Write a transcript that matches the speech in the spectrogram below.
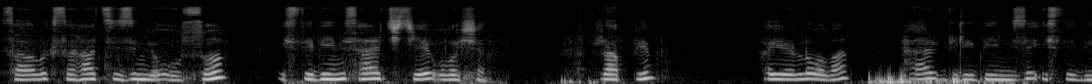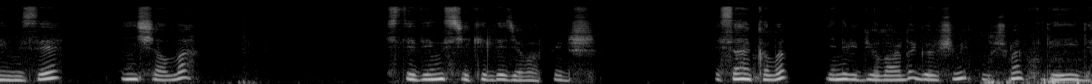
Sağlık, sıhhat sizinle olsun. İstediğiniz her çiçeğe ulaşın. Rabbim hayırlı olan her dilediğinize, istediğinize inşallah istediğiniz şekilde cevap verir. Esen kalın. Yeni videolarda görüşmek, buluşmak dileğiyle.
